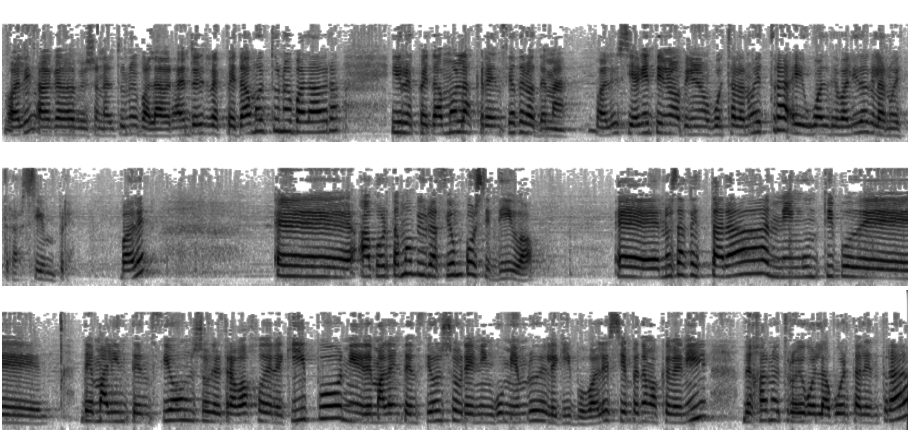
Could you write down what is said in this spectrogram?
¿vale? A cada persona, el turno de palabra. Entonces respetamos el turno de palabra y respetamos las creencias de los demás, ¿vale? Si alguien tiene una opinión opuesta a la nuestra, es igual de válida que la nuestra, siempre, ¿vale? Eh, aportamos vibración positiva. Eh, no se aceptará ningún tipo de, de malintención sobre el trabajo del equipo, ni de mala intención sobre ningún miembro del equipo, ¿vale? Siempre tenemos que venir, dejar nuestro ego en la puerta al entrar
